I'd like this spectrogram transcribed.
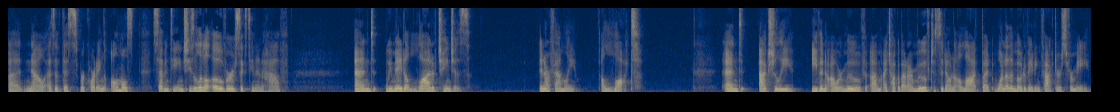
uh, now, as of this recording, almost 17. She's a little over 16 and a half. And we made a lot of changes in our family, a lot. And actually, even our move, um, I talk about our move to Sedona a lot, but one of the motivating factors for me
